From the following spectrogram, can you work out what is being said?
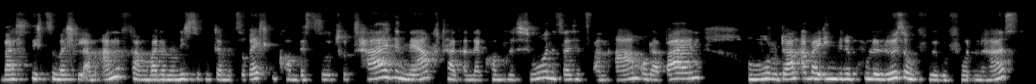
was dich zum Beispiel am Anfang, weil du noch nicht so gut damit zurechtgekommen bist, so total genervt hat an der Kompression, das heißt jetzt an Arm oder Bein, und wo du dann aber irgendwie eine coole Lösung für gefunden hast,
